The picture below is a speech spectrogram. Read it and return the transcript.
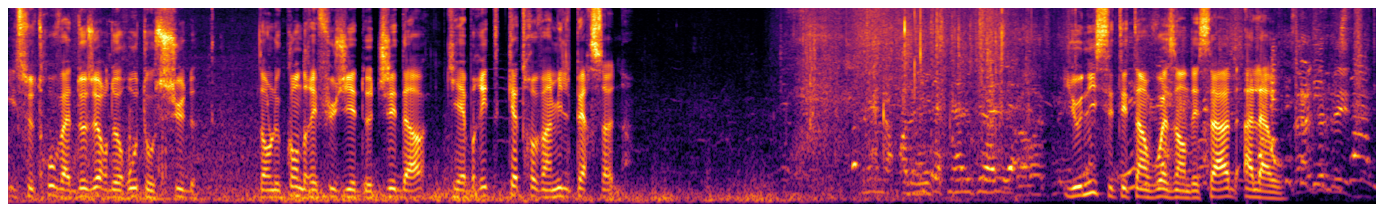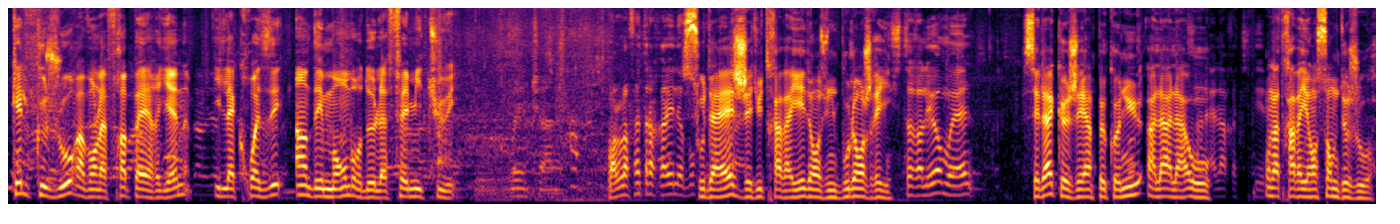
ils se trouvent à deux heures de route au sud, dans le camp de réfugiés de Jeddah qui abrite 80 000 personnes. Younis était un voisin des Saad à Lao. Quelques jours avant la frappe aérienne, il a croisé un des membres de la famille tuée. Sous Daesh, j'ai dû travailler dans une boulangerie. C'est là que j'ai un peu connu Allah Lao. On a travaillé ensemble deux jours.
